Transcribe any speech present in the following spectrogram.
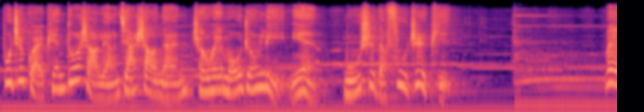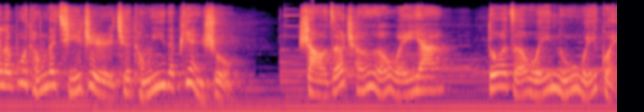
不知拐骗多少良家少男，成为某种理念模式的复制品。为了不同的旗帜却同一的骗术，少则惩恶为压，多则为奴为鬼。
